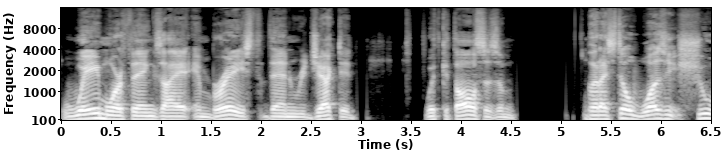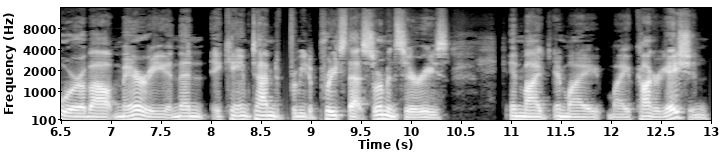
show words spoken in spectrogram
way more things I embraced than rejected with Catholicism, but I still wasn't sure about Mary. And then it came time for me to preach that sermon series in my in my my congregation.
